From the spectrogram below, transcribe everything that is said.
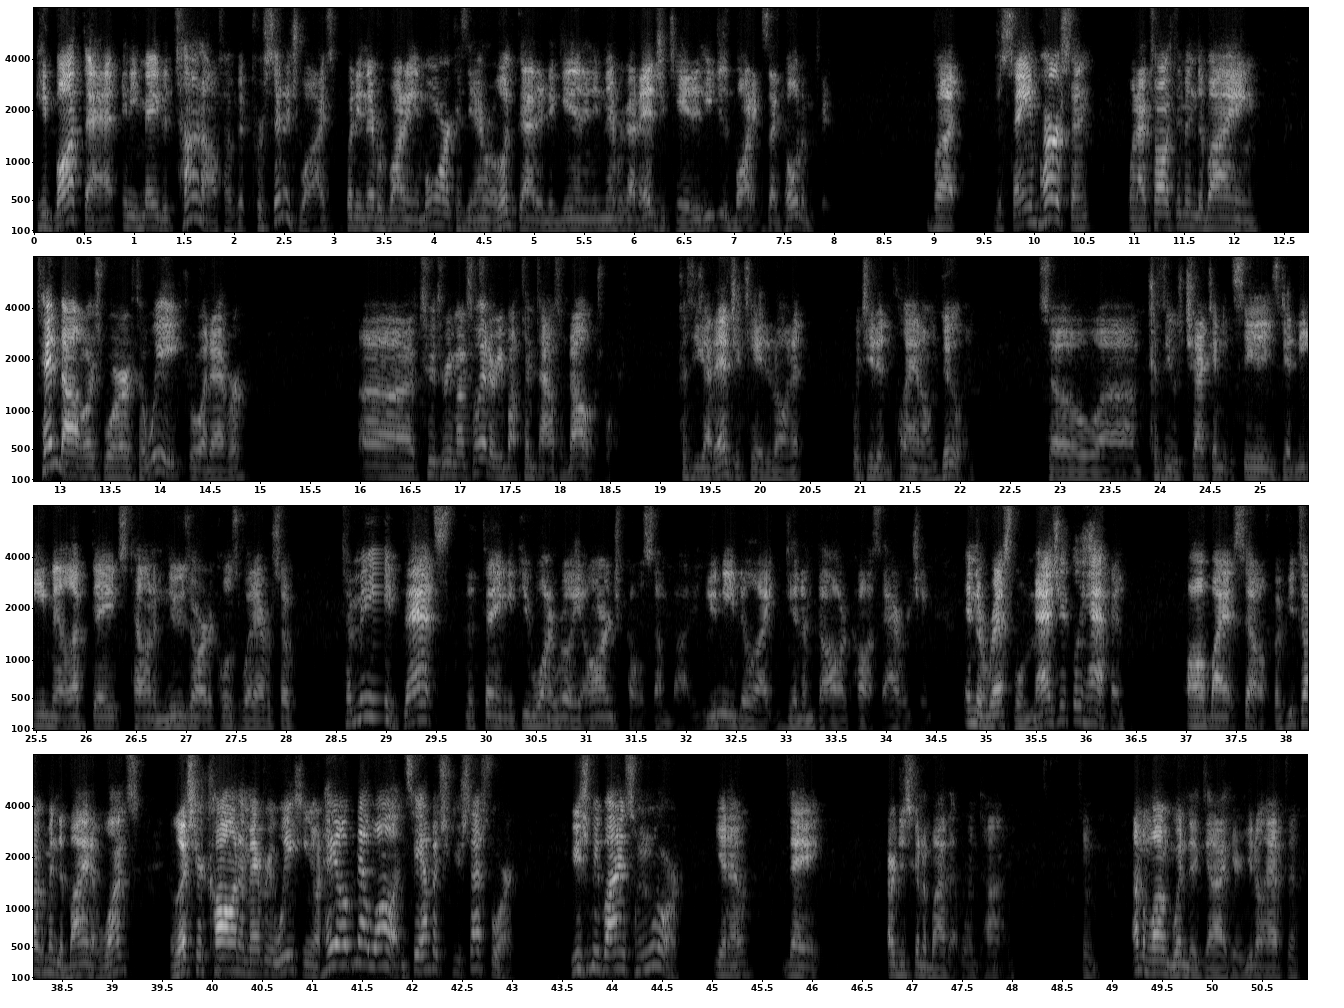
he bought that and he made a ton off of it percentage wise, but he never bought any more because he never looked at it again and he never got educated. He just bought it because I told him to. But the same person, when I talked him into buying $10 worth a week or whatever, uh, two, three months later, he bought $10,000 worth because he got educated on it, which he didn't plan on doing. So, because um, he was checking to see, he's getting email updates, telling him news articles, whatever. So, to me, that's the thing. If you want to really orange pill somebody, you need to like get them dollar cost averaging, and the rest will magically happen all by itself. But if you talk them into buying it once, unless you're calling them every week and going, "Hey, open that wallet and see how much your stuff's worth," you should be buying some more. You know, they are just going to buy that one time. So I'm a long-winded guy here. You don't have to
